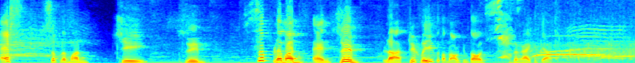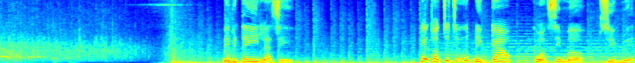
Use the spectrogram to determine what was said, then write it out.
S Supplement G Gym. Supplement and Gym là triết lý của tập đoàn chúng tôi. Thân ái kính chào. BBT là gì? Nghệ thuật chất chữ đỉnh cao của Zimmer, Duy Nguyễn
